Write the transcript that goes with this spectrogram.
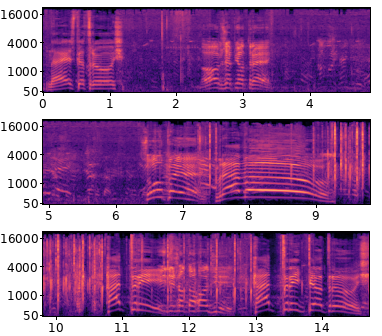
Dajesz Piotruś. Dobrze, Piotrek! Super! Brawo! Hatryk! Widzisz, o to chodzi! Hatryk Piotruś!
